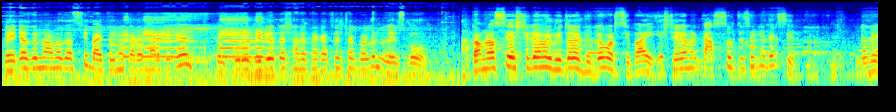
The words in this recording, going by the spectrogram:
তো এটার জন্য আমরা যাচ্ছি বাইতুল মোকাদম মার্কেটে। তো পুরো ভিডিওতে সাথে থাকার চেষ্টা করবেন লেটস গো তো আমরা হচ্ছে স্টেডিয়ামের ভিতরে ঢুকে পড়ছি। ভাই, স্টেডিয়ামের কাজ চলতেছে কি দেখছি? এই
